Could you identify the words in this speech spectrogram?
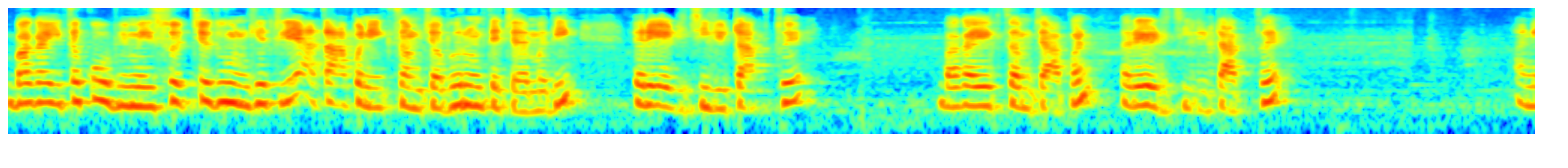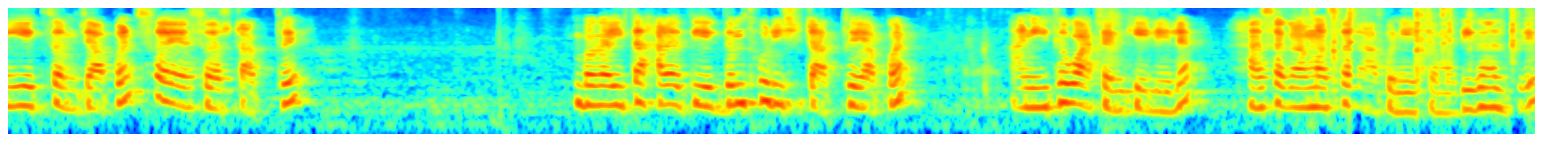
बघा इथं कोबी मी स्वच्छ धुवून घेतली. आता आपण एक चमचा भरून त्याच्यामध्ये रेड चिली टाकतोय. बघा एक चमचा आपण रेड चिली टाकतोय. आणि एक चमचा आपण सोया सॉस टाकतोय. बघा इथं हळदी एकदम थोडीशी टाकतोय आपण. आणि इथं वाटण केलेलं. हा सगळा मसाला आपण याच्यामध्ये घालतोय.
